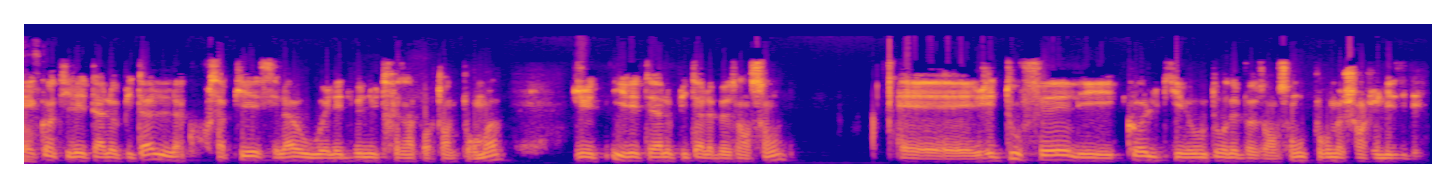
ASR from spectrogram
Et quand il était à l'hôpital, la course à pied, c'est là où elle est devenue très importante pour moi. Il était à l'hôpital à Besançon. Et j'ai tout fait, les cols qui étaient autour de Besançon, pour me changer les idées.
